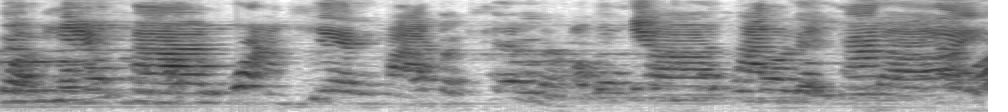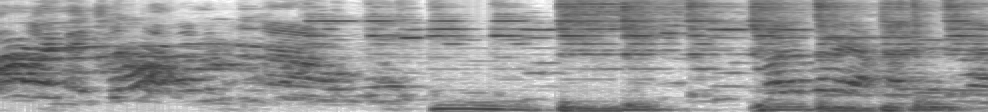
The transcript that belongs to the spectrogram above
ก่อนแห้งทานก้อนแข็งขายแบบแข็งเอาไปแข็งทานเลยทานได้ว่าแต่ฉันบอกว่ามันขาวแล้วก็เลยอะไรเนี่ย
